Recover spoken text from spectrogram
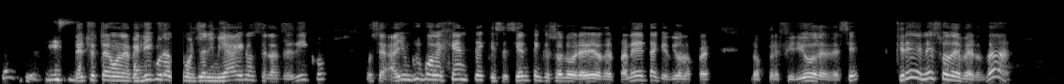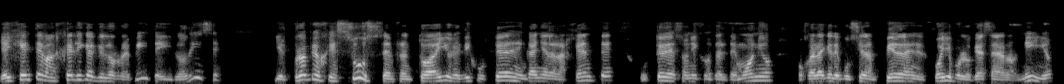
de hecho, está en una película con Jeremy Irons, se las dedico. O sea, hay un grupo de gente que se sienten que son los herederos del planeta, que Dios los, los prefirió desde siempre. Creen eso de verdad. Y hay gente evangélica que lo repite y lo dice. Y el propio Jesús se enfrentó a ellos y les dijo, ustedes engañan a la gente, ustedes son hijos del demonio, ojalá que le pusieran piedras en el cuello por lo que hacen a los niños,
